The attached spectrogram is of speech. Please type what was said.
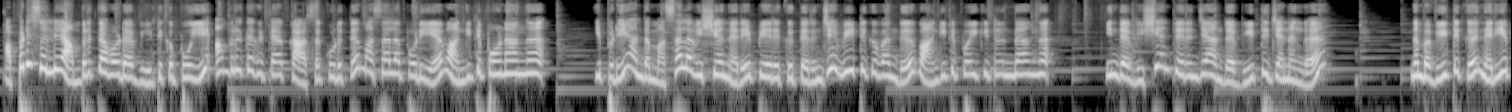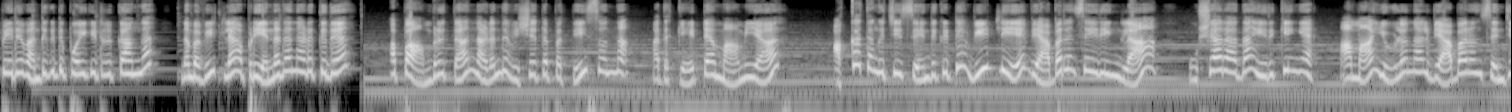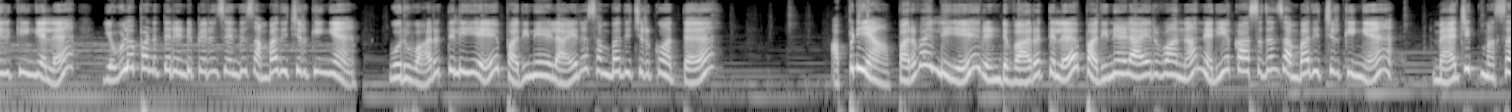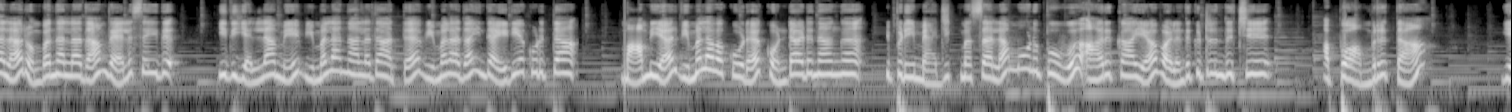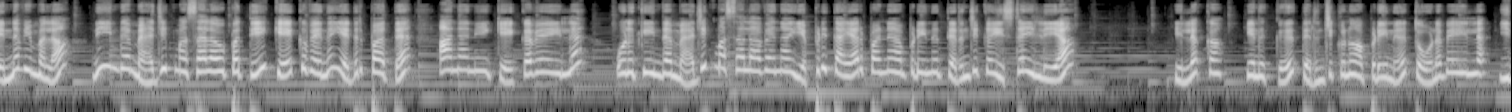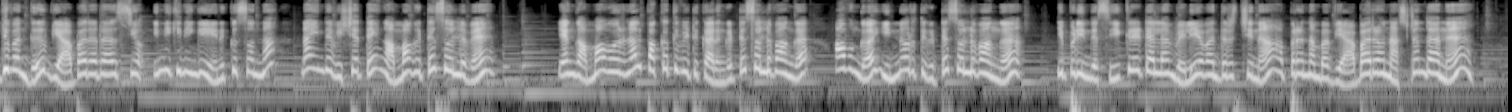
அப்படி சொல்லி அமிர்தாவோட வீட்டுக்கு போய் அமிர்தா கிட்ட காசை கொடுத்து மசாலா பொடிய வாங்கிட்டு போனாங்க. இப்படி அந்த மசாலா விஷயம் நிறைய பேருக்கு தெரிஞ்சு வீட்டுக்கு வந்து வாங்கிட்டு போய்கிட்டு இருந்தாங்க. இந்த விஷயம் தெரிஞ்ச அந்த வீட்டு ஜனங்க நம்ம வீட்டுக்கு நிறைய பேர் வந்துகிட்டு போய்கிட்டு இருக்காங்க. நம்ம வீட்டுல அப்படி என்னதான் நடக்குது? அப்ப அமிர்தா நடந்த விஷயத்த பத்தி சொன்னா. அத கேட்ட மாமியார் அக்கா தங்கச்சி சேர்ந்துக்கிட்டு வீட்லயே வியாபாரம் செய்றீங்களா? உஷாரா தான் இருக்கீங்க. ஆமா இவ்வளவு நாள் வியாபாரம் செஞ்சிருக்கீங்கல்ல எவ்வளவு பணத்தை ரெண்டு பேரும் சேர்ந்து சம்பாதிச்சிருக்கீங்க? ஒரு வாரத்திலேயே பதினேழாயிரம் சம்பாதிச்சிருக்கோம் அத்தை. அப்படியா? பரவாயில்லையே ரெண்டு வாரத்துல பதினேழாயிரம் ரூபானா நிறைய காசு தான் சம்பாதிச்சிருக்கீங்க. மேஜிக் மசாலா ரொம்ப நல்லா தான் வேலை செய்யுது. இது எல்லாமே விமலானால தான் அத்தை. விமலா தான் இந்த ஐடியா கொடுத்தா. மாமியார் விமலாவை கூட கொண்டாடுனாங்க. இப்படி மேஜிக் மசாலா மூணு பூவு ஆறு காயா வளர்ந்துகிட்டு இருந்துச்சு. அப்போ அமிர்தா என்ன விமலா நீ இந்த மேஜிக் மசாலாவை பத்தி கேட்கவேன்னு எதிர்பார்த்தேன் ஆனா நீ கேட்கவே இல்ல. உனக்கு இந்த மேஜிக் மசாலாவை நான் எப்படி தயார் பண்ண அப்படின்னு தெரிஞ்சுக்க இஷ்டம் இல்லையா? இல்லக்கா எனக்கு தெரிஞ்சுக்கணும் அப்படின்னு தோணவே இல்ல. இது வந்து வியாபார ரகசியம். இன்னைக்கு நீங்க எனக்கு சொன்னா நான் இந்த விஷயத்தை எங்க அம்மா கிட்ட சொல்லுவேன். எங்க அம்மா ஒரு நாள் பக்கத்து வீட்டுக்காரங்கிட்ட சொல்லுவாங்க. அவங்க இன்னொருத்துக்கிட்ட சொல்லுவாங்க. இப்படி இந்த சீக்ரெட் எல்லாம் வெளியே வந்துருச்சுன்னா அப்புறம் நம்ம வியாபாரம் நஷ்டம் தானே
